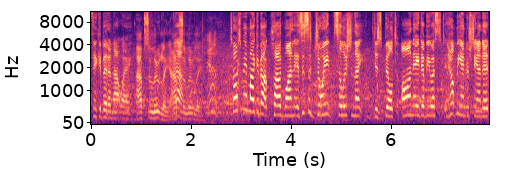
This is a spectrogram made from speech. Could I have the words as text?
think of it in that way. Absolutely, absolutely. Yeah. Talk to me, Mike, about Cloud One. Is this a joint solution that is built on AWS? Help me understand it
